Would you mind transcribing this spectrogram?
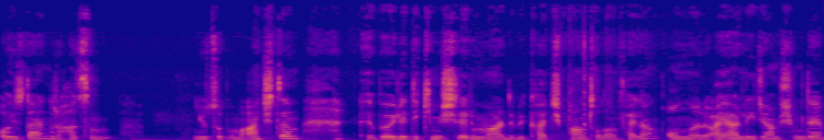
O yüzden rahatım. YouTube'umu açtım. Ee, böyle dikim işlerim vardı birkaç pantolon falan. Onları ayarlayacağım şimdi.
